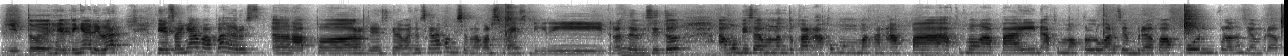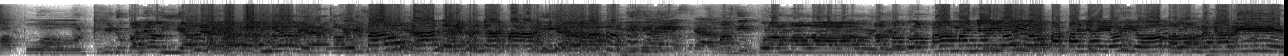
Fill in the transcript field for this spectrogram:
Gitu. Happy-nya adalah biasanya apa-apa harus eh, lapor dan segala macam. Sekarang aku bisa melakukan semuanya sendiri. Terus habis itu aku bisa menentukan aku mau makan apa, aku mau ngapain, aku mau keluar jam berapapun, pulang jam berapapun. Wow, kehidupannya liar ya. Liar ya kalau di Tahu kan dari pernyataan Iya. Di sini masih pulang malam Oh, iya. atau pulang Papanya Yoyo, tolong dengerin.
